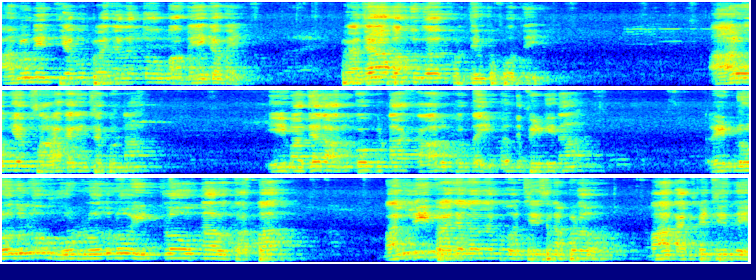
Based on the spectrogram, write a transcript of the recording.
అనునిత్యము ప్రజలతో మమేకమై ప్రజాబంధుగా గుర్తింపు పొంది ఆరోగ్యం సహకరించకుండా ఈ మధ్యలో అనుకోకుండా కాలు కొంత ఇబ్బంది పెట్టినా రెండు రోజులు మూడు రోజులు ఇంట్లో ఉన్నారు తప్ప మళ్ళీ ప్రజలకు వచ్చేసినప్పుడు మాకు అనిపించింది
